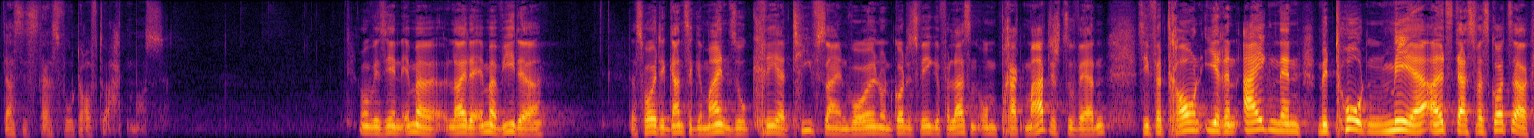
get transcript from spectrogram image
das ist das, worauf du achten musst. Und wir sehen immer, leider immer wieder, dass heute ganze Gemeinden so kreativ sein wollen und Gottes Wege verlassen, um pragmatisch zu werden. Sie vertrauen ihren eigenen Methoden mehr als das, was Gott sagt.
